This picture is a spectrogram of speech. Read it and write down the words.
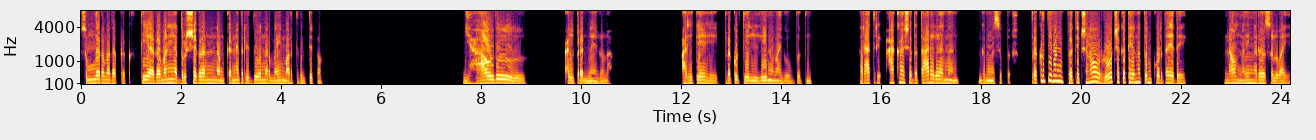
ಸುಂದರವಾದ ಪ್ರಕೃತಿಯ ರಮಣೀಯ ದೃಶ್ಯಗಳನ್ನು ನಮ್ಮ ಕಣ್ಣೆದ್ರ ಇದ್ದು ಅಂದ್ರೆ ಮೈ ಮರೆತು ಬಂತಿತ್ತು ನಾವು ಯಾವುದು ಅಲ್ಲಿ ಪ್ರಜ್ಞೆ ಇರೋಲ್ಲ. ಆ ರೀತಿ ಪ್ರಕೃತಿಯಲ್ಲಿ ಲೀನವಾಗಿ ಹೋಗ್ಬೇಕು. ರಾತ್ರಿ ಆಕಾಶದ ತಾರೆಗಳನ್ನ ಗಮನಿಸುತ್ತು. ಪ್ರಕೃತಿ ನಮ್ಗೆ ಪ್ರತಿ ಕ್ಷಣವೂ ರೋಚಕತೆಯನ್ನು ತುಂಬಿಕೊಡ್ತಾ ಇದೆ. ನಾವು ಮೈ ಮರೆಯೋ ಸಲುವಾಗಿ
